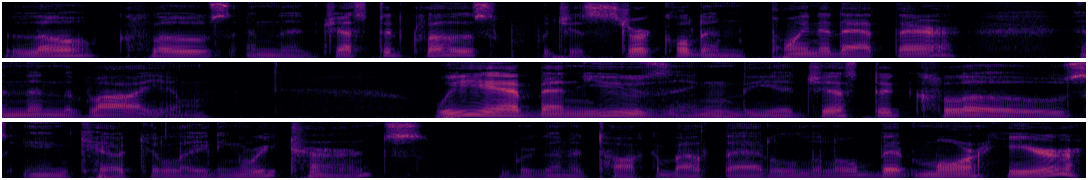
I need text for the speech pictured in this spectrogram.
low, close, and the adjusted close, which is circled and pointed at there, and then the volume. We have been using the adjusted close in calculating returns. We're going to talk about that a little bit more here.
